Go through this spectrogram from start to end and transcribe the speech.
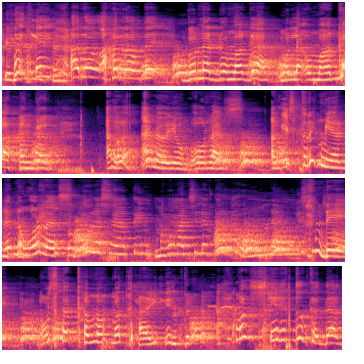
Kinahanglan, Araw-araw de, gunad umaga, mula umaga hanggang ah, ano yung oras. Ang stream yan, anong oras? Ug oras natin, mahuman sila trabaho, mamuna yung stream. Hindi, usa ka mamatay. Magseto ka dang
